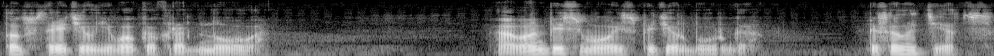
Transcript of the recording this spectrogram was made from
Тот встретил его как родного. «А вам письмо из Петербурга», — писал отец.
